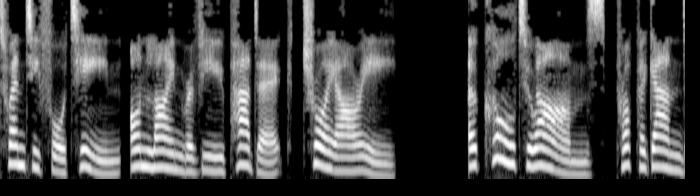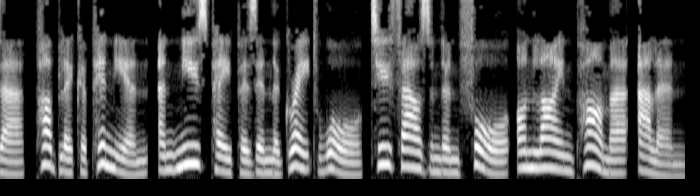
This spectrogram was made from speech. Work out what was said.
2014, Online Review Paddock, Troy R.E. A Call to Arms, Propaganda, Public Opinion, and Newspapers in the Great War 2004, Online Palmer, Alan.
